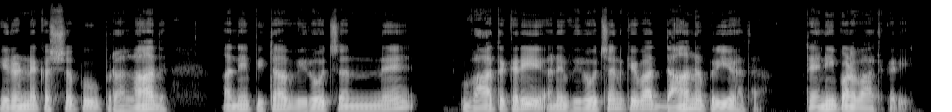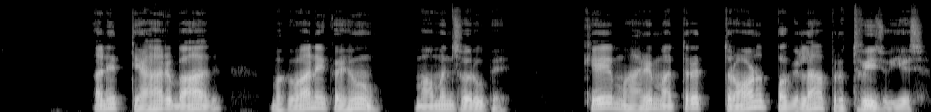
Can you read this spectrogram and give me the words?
હિરણ્યકશ્યપુ, પ્રહલાદ અને પિતા વિરોચનને વાત કરી અને વિરોચન કેવા દાન પ્રિય હતા, તેની પણ વાત કરી. અને ત્યારબાદ ભગવાને કહ્યું મામન સ્વરૂપે કે મારે માત્ર ત્રણ પગલાં પૃથ્વી જોઈએ છે.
